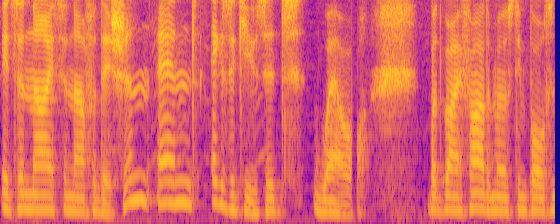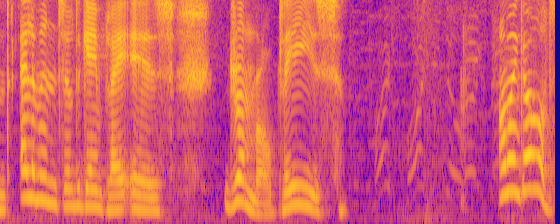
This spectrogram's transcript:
It's a nice enough addition and executed well. But by far the most important element of the gameplay is, drumroll please, Oh my god,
